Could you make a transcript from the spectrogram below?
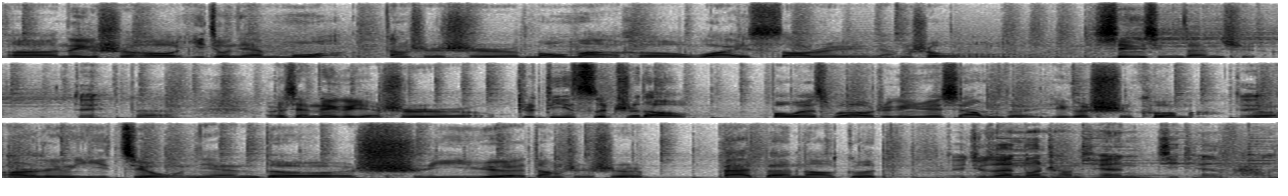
呃，那个时候一九年末，当时是 MoMA 和 Why Sorry 两首先行单曲。对对，而且那个也是就第一次知道 Bow as Well 这个音乐项目的一个时刻嘛。对就二零一九年的十一月，当时是 Bad Bad Not Good。对，就在暖场前几天发的。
